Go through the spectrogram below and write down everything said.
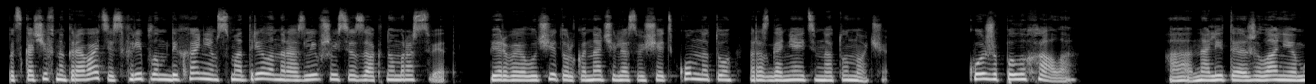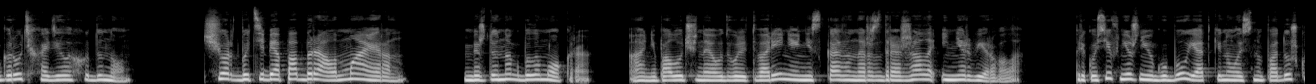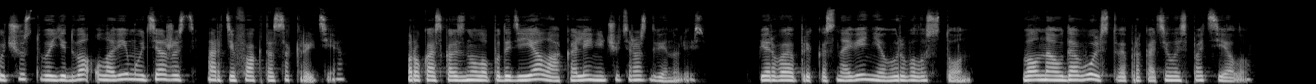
Подскочив на кровати, с хриплым дыханием смотрела на разлившийся за окном рассвет. Первые лучи только начали освещать комнату, разгоняя темноту ночи. Кожа полыхала, а налитая желанием грудь ходила ходуном. «Черт бы тебя побрал, Майрон!» Между ног было мокро, а неполученное удовлетворение несказанно раздражало и нервировало. Прикусив нижнюю губу, я откинулась на подушку, чувствуя едва уловимую тяжесть артефакта сокрытия. Рука скользнула под одеяло, а колени чуть раздвинулись. Первое прикосновение вырвало стон. Волна удовольствия прокатилась по телу.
